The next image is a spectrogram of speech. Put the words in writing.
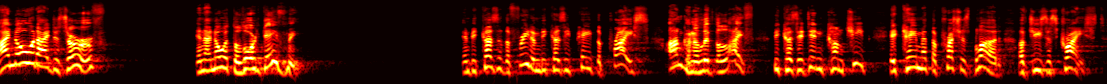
I know what I deserve and I know what the Lord gave me. And because of the freedom, because He paid the price, I'm gonna live the life because it didn't come cheap. It came at the precious blood of Jesus Christ.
